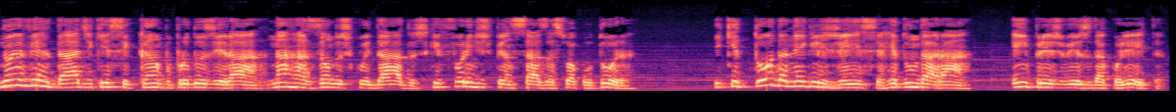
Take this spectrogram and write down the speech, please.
Não é verdade que esse campo produzirá na razão dos cuidados que forem dispensados à sua cultura? E que toda negligência redundará em prejuízo da colheita?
